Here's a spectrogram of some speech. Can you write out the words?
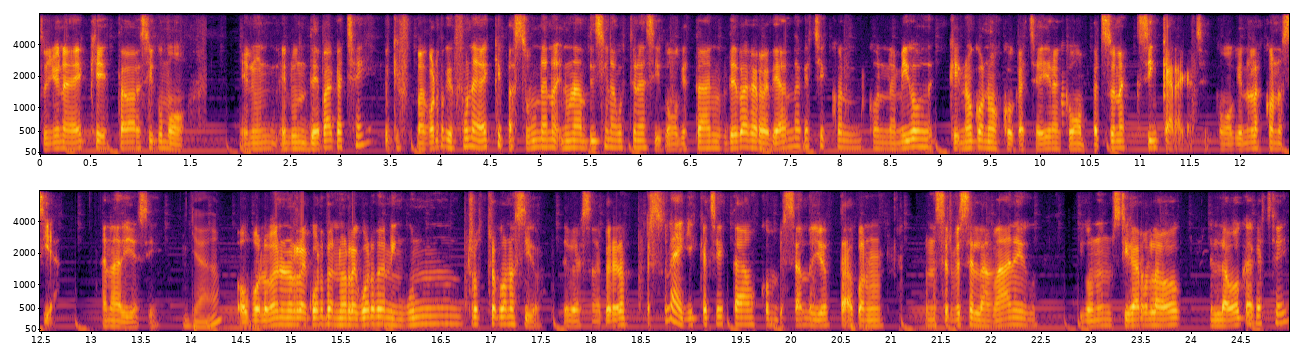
Soñé una vez que estaba así como en un, en un depa, ¿cachai? Porque me acuerdo que fue una vez que pasó una, en una noticia una cuestión así, como que estaba en un depa carreteando, ¿cachai? Con, con amigos que no conozco, ¿cachai? Eran como personas sin cara, ¿cachai? Como que no las conocía a nadie, así. Ya. O por lo menos no recuerdo, no recuerdo ningún rostro conocido de persona, pero eran personas X, ¿cachai? Estábamos conversando, yo estaba con, un- una cerveza en la mano y, y con un cigarro en la, bo- en la boca, ¿cachai?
